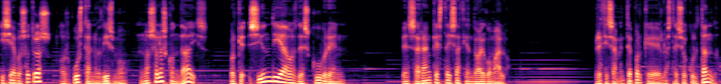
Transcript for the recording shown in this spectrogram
Y si a vosotros os gusta el nudismo, no se lo escondáis, porque si un día os descubren pensarán que estáis haciendo algo malo, precisamente porque lo estáis ocultando.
